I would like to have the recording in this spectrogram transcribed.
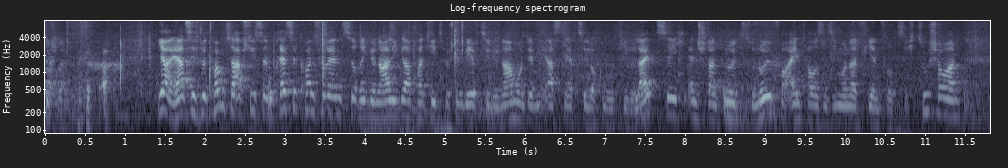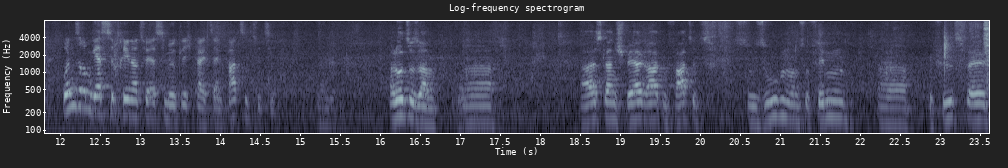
zuschlagen. Ja, herzlich willkommen zur abschließenden Pressekonferenz zur Regionalliga-Partie zwischen dem BFC Dynamo und dem 1. FC Lokomotive Leipzig. Entstand 0 zu 0 vor 1744 Zuschauern. Unserem Gästetrainer zuerst die Möglichkeit, sein Fazit zu ziehen. Hallo zusammen. Äh, ja, es ist ganz schwer, gerade ein Fazit zu suchen und zu finden. Äh, Gefühlswelt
